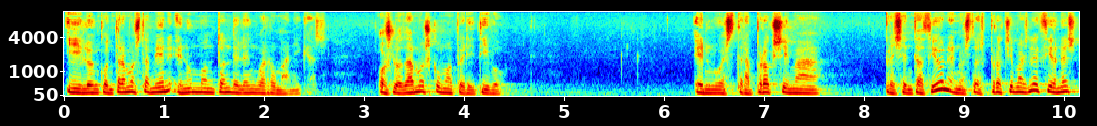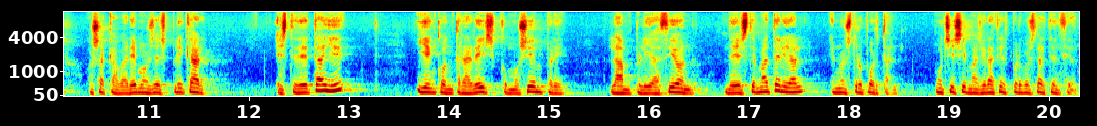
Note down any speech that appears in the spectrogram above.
y lo encontramos también en un montón de lenguas románicas. Os lo damos como aperitivo. En nuestra próxima presentación, en nuestras próximas lecciones, os acabaremos de explicar este detalle y encontraréis, como siempre, la ampliación de este material en nuestro portal. Muchísimas gracias por vuestra atención.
